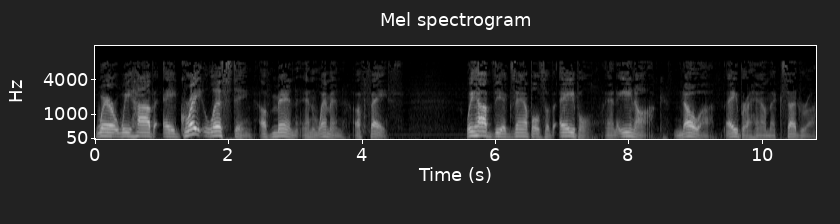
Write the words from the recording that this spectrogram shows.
where we have a great listing of men and women of faith. We have the examples of Abel and Enoch, Noah, Abraham, etc.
